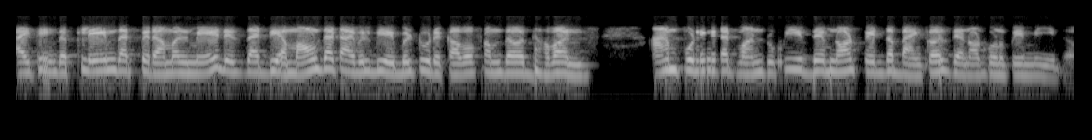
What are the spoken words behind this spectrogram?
I think, the claim that Piramal made is that the amount that I will be able to recover from the Dhawans, I'm putting it at one rupee. If they've not paid the bankers, they're not going to pay me either.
